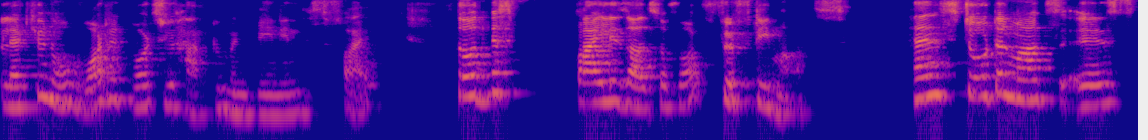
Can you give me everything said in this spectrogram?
to let you know what reports you have to maintain in this file. So this file is also for 50 marks. Hence, total marks is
